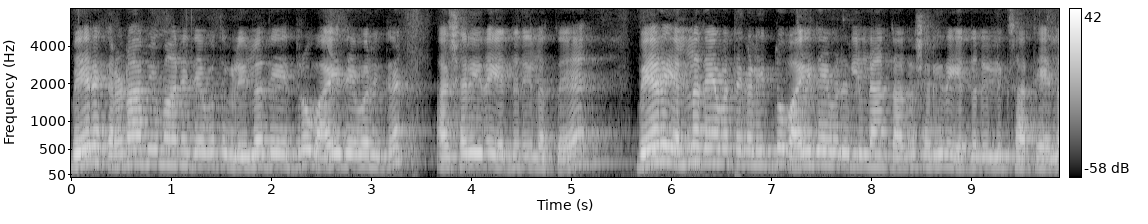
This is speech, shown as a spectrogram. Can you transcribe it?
ಬೇರೆ ಕರ್ಣಾಭಿಮಾನಿ ದೇವತೆಗಳಿಲ್ಲದೇ ಇದ್ದರೂ ವಾಯುದೇವರಿದ್ದರೆ ಆ ಶರೀರ ಎದ್ದು ನಿಲ್ಲತ್ತೆ. ಬೇರೆ ಎಲ್ಲ ದೇವತೆಗಳಿದ್ದು ವಾಯುದೇವರಿರಲಿಲ್ಲ ಅಂತಾದರೆ ಶರೀರ ಎದ್ದು ನಿಲ್ಲಕ್ಕೆ ಸಾಧ್ಯ ಇಲ್ಲ.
